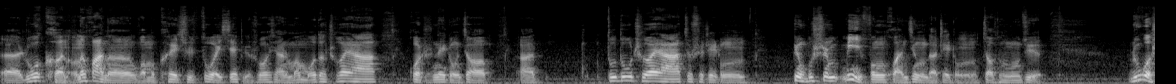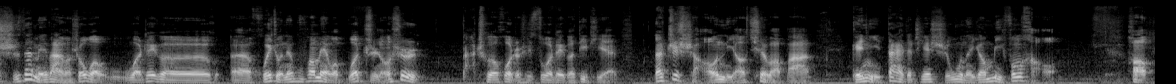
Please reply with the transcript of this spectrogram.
呃如果可能的话呢，我们可以去做一些，比如说像什么摩托车呀，或者是那种叫呃嘟嘟车呀，就是这种并不是密封环境的这种交通工具。如果实在没办法，说我我这个呃回酒店不方便，我我只能是打车或者是坐这个地铁，那至少你要确保把给你带的这些食物呢要密封好。好，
